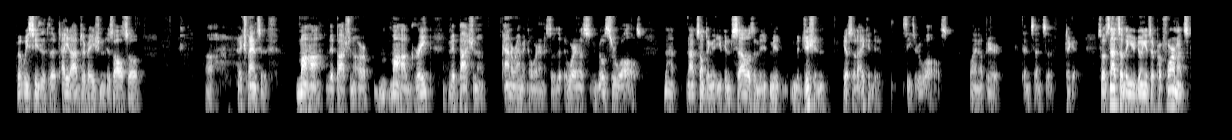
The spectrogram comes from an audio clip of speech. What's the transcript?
but we see that the tight observation is also uh, expansive. Maha Vipassana, or Maha Great Vipassana, panoramic awareness. So the awareness goes through walls, not not something that you can sell as a ma- ma- magician. Guess what I can do? See through walls. Line up here, ten cents a ticket. So it's not something you're doing as a performance.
